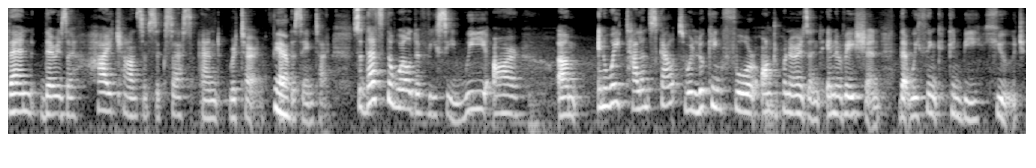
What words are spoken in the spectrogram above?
then there is a high chance of success and return Yeah. at the same time. So that's the world of VC. We are, um, in a way, talent scouts. We're looking for entrepreneurs and innovation that we think can be huge.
